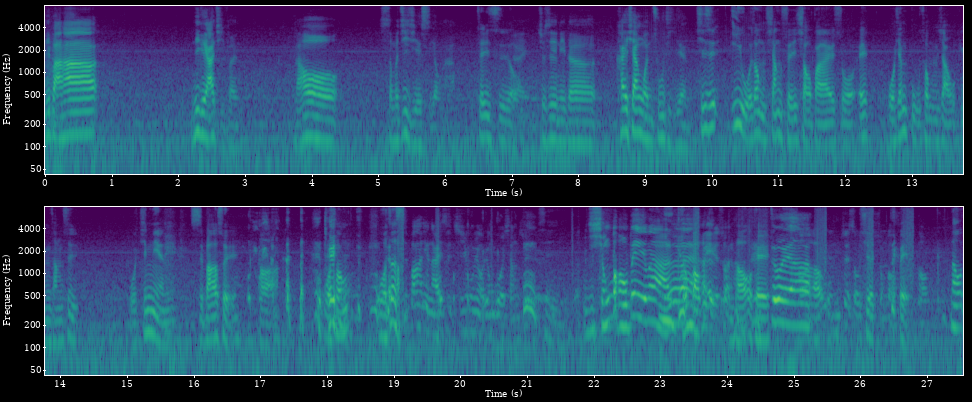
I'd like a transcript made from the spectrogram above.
你把它，你给它几分？然后什么季节使用它？这一次哦对，，就是你的开箱闻初体验。其实以我这种香水小白来说，哎，我先补充一下，我平常是，我今年十八岁啊，我从我这十八年来是几乎没有用过香水，是，熊宝贝嘛，熊宝贝也算好，OK，对啊好，好我们最熟悉的熊宝贝，好，那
